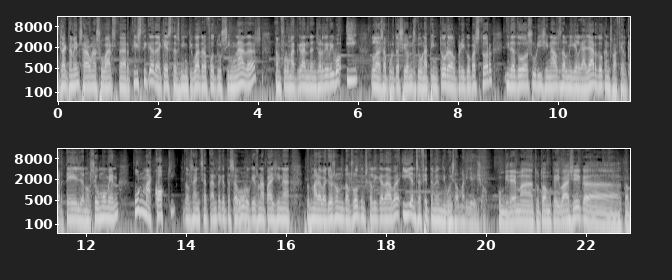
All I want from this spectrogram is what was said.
Exactament, serà una subhasta artística d'aquestes 24 fotos signades en format gran d'en Jordi Ribó i les aportacions d'una pintura del Perico Pastor i de dos originals del Miguel Gallardo, que ens va fer el cartell en el seu moment, un macoqui dels anys 70, que t'asseguro que és una pàgina meravellosa, un dels últims que li quedava, i ens ha fet també un dibuix del Maria i jo. Convidem a tothom que hi vagi, que, que,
